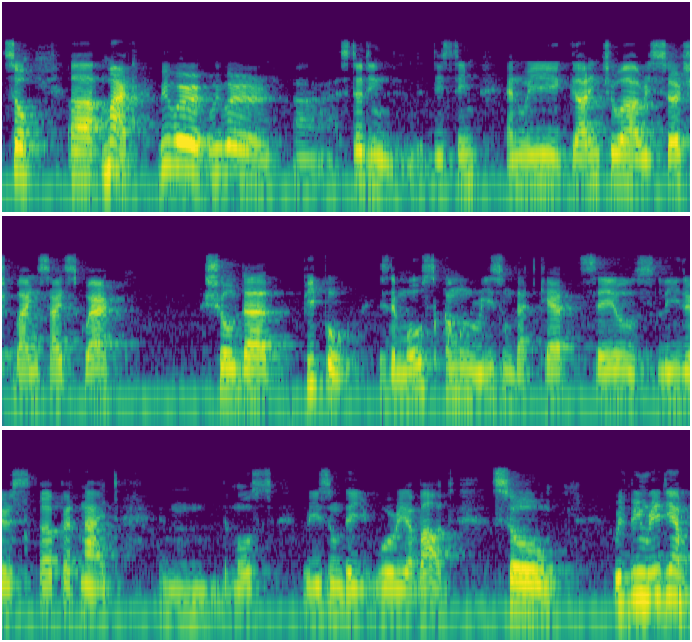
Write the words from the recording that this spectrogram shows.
So, uh, Mark, we were we were uh, studying this theme, and we got into a research by InsightSquared showed that people is the most common reason that kept sales leaders up at night, and the most reason they worry about. So, we've been reading a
